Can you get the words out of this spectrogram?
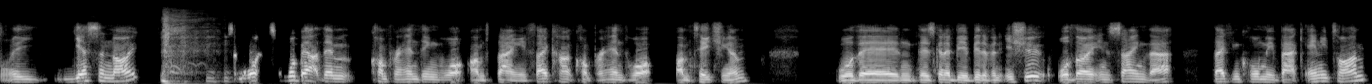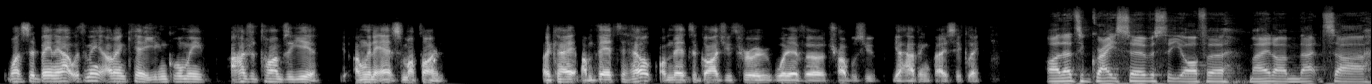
yes and no. It's, more about them comprehending what I'm saying. If they can't comprehend what I'm teaching them, well, then there's going to be a bit of an issue. Although, in saying that, they can call me back anytime. Once they've been out with me, I don't care. You can call me 100 times a year. I'm going to answer my phone. Okay, I'm there to help. I'm there to guide you through whatever troubles you, you're having, basically. Oh, that's a great service that you offer, mate. I'm um, that's uh,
